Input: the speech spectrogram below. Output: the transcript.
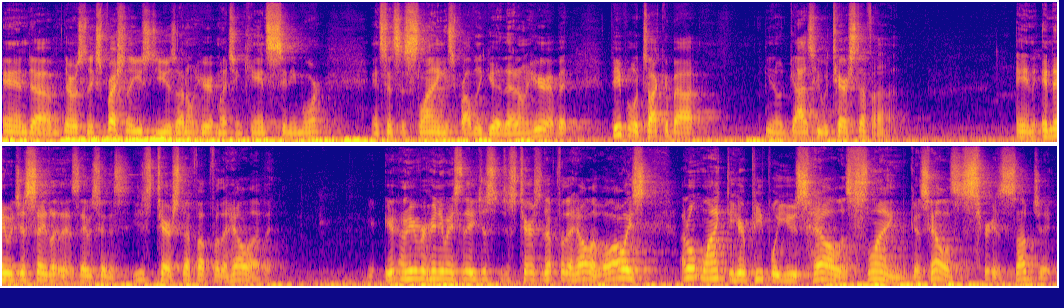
And um, there was an expression I used to use. I don't hear it much in Kansas anymore. And since it's slang, it's probably good that I don't hear it. But people would talk about, you know, guys who would tear stuff up. And, and they would just say this. They would say this. You just tear stuff up for the hell of it. You don't ever hear anybody say just, just tears it up for the hell of it? Well, always, I don't like to hear people use hell as slang because hell is a serious subject.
